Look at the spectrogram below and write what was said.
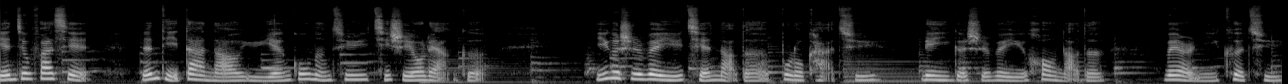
研究发现，人体大脑语言功能区其实有两个，一个是位于前脑的布鲁卡区，另一个是位于后脑的威尔尼克区。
